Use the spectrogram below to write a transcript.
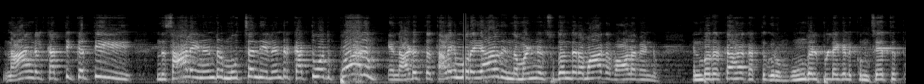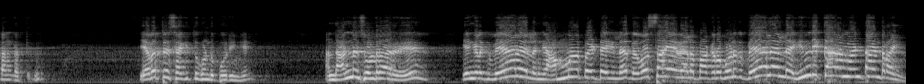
நாங்கள் கத்தி கத்தி இந்த சாலை நின்று முச்சந்தியில் நின்று கத்துவது போதும் என் அடுத்த தலைமுறையாவது இந்த மண்ணில் சுதந்திரமாக வாழ வேண்டும் என்பதற்காக கத்துகிறோம். உங்கள் பிள்ளைகளுக்கும் சேர்த்துத்தான் கத்துக்கிறோம் எவற்றை சகித்து கொண்டு போறீங்க? அந்த அண்ணன் சொல்றாரு எங்களுக்கு வேலை இல்லைங்க. அம்மாப்பேட்டையில விவசாய வேலை பார்க்குறவங்களுக்கு வேலை இல்லை. இந்திக்காரன் வந்துட்டான்றாங்க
